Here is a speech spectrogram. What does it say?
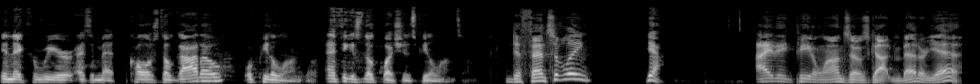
in their career as a Met, Carlos Delgado or Pete Alonso? And I think it's no question it's Pete Alonso. Defensively? Yeah. I think Pete Alonso's gotten better. Yeah.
